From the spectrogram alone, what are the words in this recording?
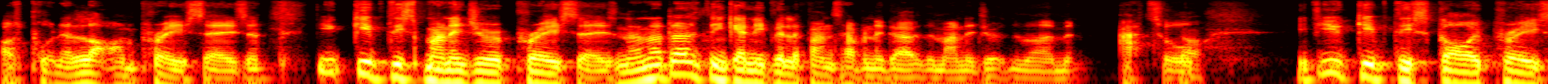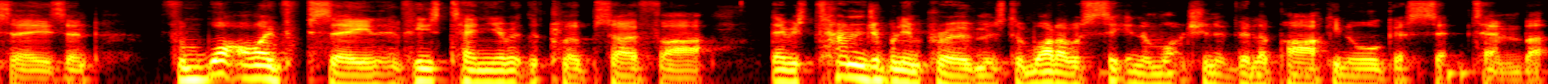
I was putting a lot on pre-season. If you give this manager a pre-season, and I don't think any Villa fans having a go at the manager at the moment at all. No. If you give this guy pre-season, from what I've seen of his tenure at the club so far, there is tangible improvements to what I was sitting and watching at Villa Park in August, September.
